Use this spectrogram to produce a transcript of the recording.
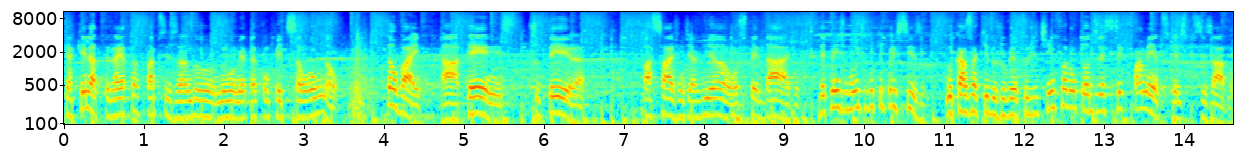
que aquele atleta está precisando no momento da competição ou não. Então vai a tênis, chuteira, passagem de avião, hospedagem, depende muito do que precisa. No caso aqui do Juventude Team foram todos esses equipamentos que eles precisavam,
